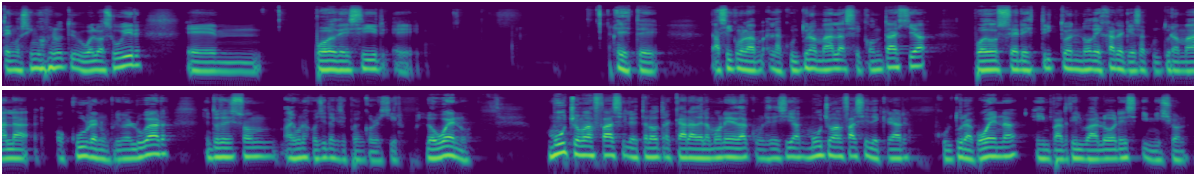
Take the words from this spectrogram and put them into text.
tengo cinco minutos y me vuelvo a subir. Em, puedo decir, eh, este, así como la, cultura mala se contagia, puedo ser estricto en no dejar de que esa cultura mala ocurra en un primer lugar. Entonces son algunas cositas que se pueden corregir. Lo bueno, mucho más fácil, está la otra cara de la moneda, como les decía, mucho más fácil de crear cultura buena e impartir valores y misión.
